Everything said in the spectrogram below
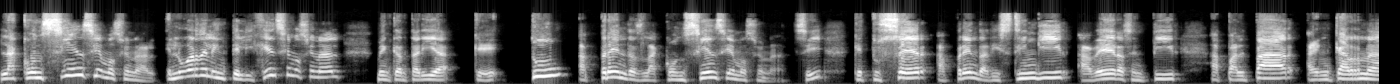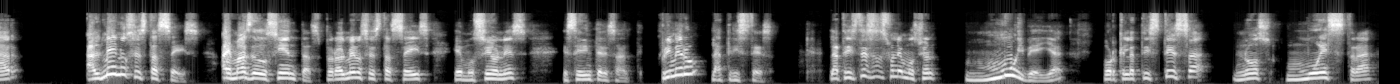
la conciencia emocional. En lugar de la inteligencia emocional, me encantaría que tú aprendas la conciencia emocional, ¿sí? Que tu ser aprenda a distinguir, a ver, a sentir, a palpar, a encarnar al menos estas seis. Hay más de 200, pero al menos estas seis emociones es interesante. Primero, la tristeza. La tristeza es una emoción muy bella porque la tristeza nos muestra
